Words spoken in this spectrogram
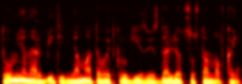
то у меня на орбите наматывает круги звездолет с установкой,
